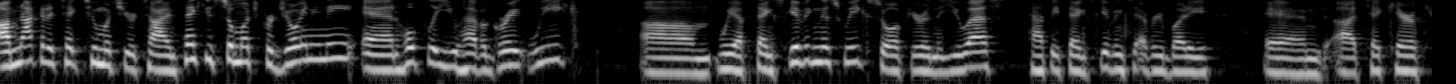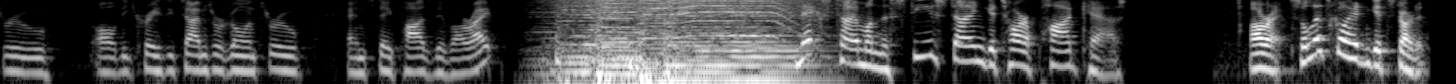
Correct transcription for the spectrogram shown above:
I'm not going to take too much of your time. Thank you so much for joining me, and hopefully, you have a great week. Um, we have Thanksgiving this week, so if you're in the U.S., happy Thanksgiving to everybody, and uh, take care through all the crazy times we're going through, and stay positive, all right? Next time on the Steve Stein Guitar Podcast. All right, so let's go ahead and get started.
